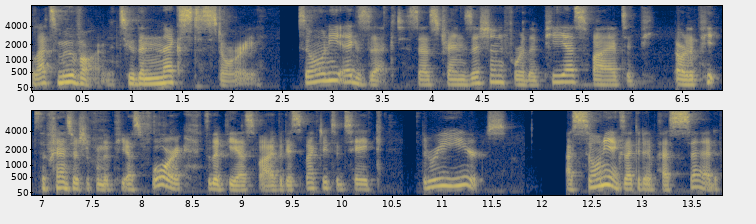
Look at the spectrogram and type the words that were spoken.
Let's move on to the next story. Sony exec says transition for the PS5 to P- or the, P- the transition from the PS4 to the PS5 is expected to take three years. A Sony executive has said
